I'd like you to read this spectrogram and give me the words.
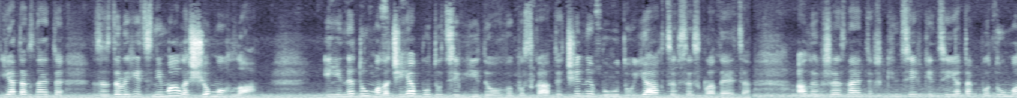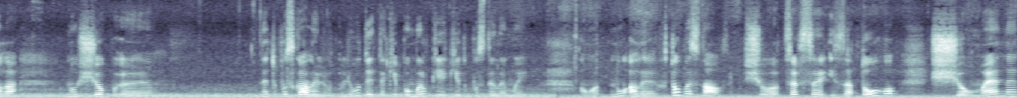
Я так, знаєте, заздалегідь знімала, що могла. І не думала, чи я буду ці відео випускати, чи не буду, як це все складеться. Але вже, знаєте, в кінці, в кінці я так подумала, ну, щоб е, не допускали люди такі помилки, які допустили ми. От. Ну, але хто би знав, що це все із-за того, що в мене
